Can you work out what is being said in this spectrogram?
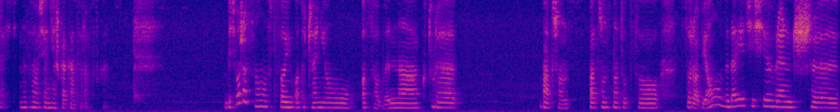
Cześć, nazywam się Agnieszka Kantorowska. Być może są w Twoim otoczeniu osoby, na które patrząc, patrząc na to, co, co robią, wydaje Ci się wręcz e,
